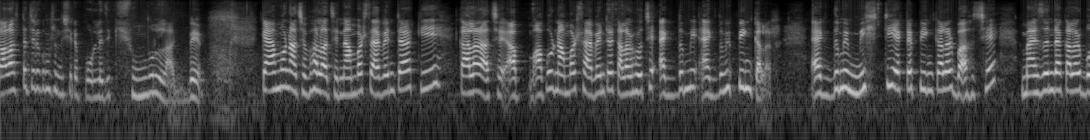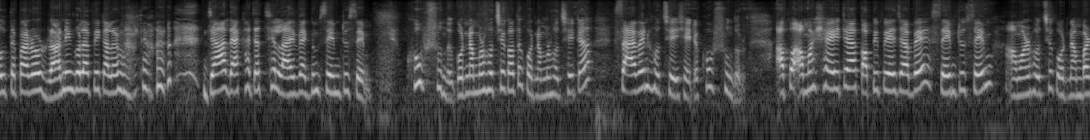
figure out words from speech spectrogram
কালারটা যেরকম সুন্দর, সেটা পরলে যে কি সুন্দর লাগবে। কেমন আছে? ভালো আছে। নাম্বার সেভেনটা কি কালার আছে? আপ- আপুর নাম্বার সেভেনটার কালার হচ্ছে একদমই একদমই পিঙ্ক কালার একদমই মিষ্টি একটা পিঙ্ক কালার বা হচ্ছে ম্যাজেন্ডা কালার বলতে পারো, রানী গোলাপি কালার বলতে পারো। যা দেখা যাচ্ছে লাইভ একদম সেম টু সেম খুব সুন্দর। কোড নাম্বার হচ্ছে কত? কোড নাম্বার হচ্ছে এটা? সেভেন হচ্ছে এই শাড়িটা। খুব সুন্দর। আপু, আমার শাড়িটা কপি পেয়ে যাবে সেম টু সেম আমার হচ্ছে কোড নাম্বার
